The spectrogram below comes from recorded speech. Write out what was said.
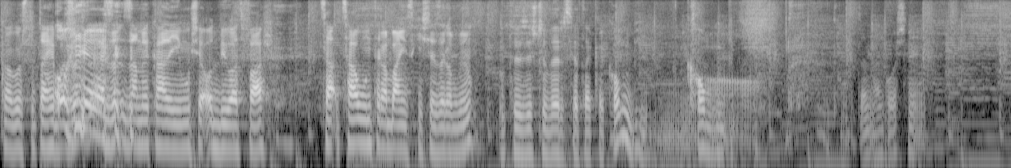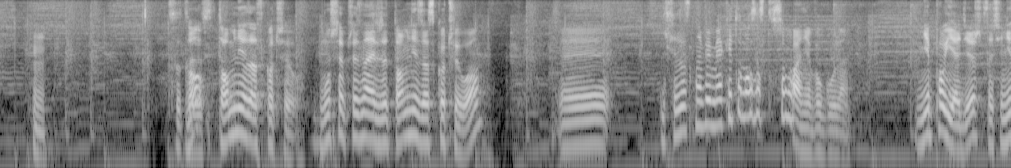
kogoś tutaj chyba O za, nie! za, zamykali i mu się odbiła twarz. Ca, całun trabański się zrobił. Bo to jest jeszcze wersja taka kombi. Kombi. Ten nagłośniej. Co to No, jest? to mnie zaskoczyło. Muszę przyznać, że to mnie zaskoczyło. Yy, I się zastanawiam, jakie to ma zastosowanie w ogóle. Nie pojedziesz, w sensie nie,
